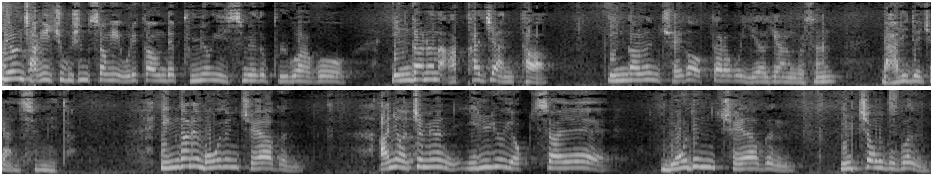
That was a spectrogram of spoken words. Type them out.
이런 자기 중심성이 우리 가운데 분명히 있음에도 불구하고 인간은 악하지 않다, 인간은 죄가 없다라고 이야기하는 것은 말이 되지 않습니다. 인간의 모든 죄악은 아니 어쩌면 인류 역사의 모든 죄악은 일정 부분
